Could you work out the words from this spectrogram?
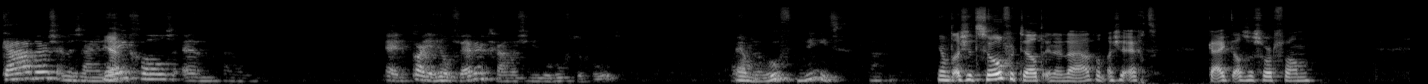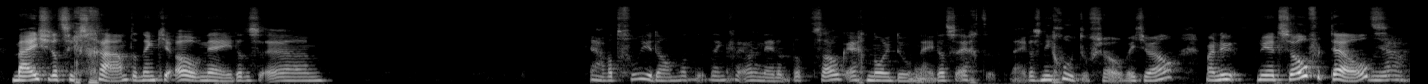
kaders en er zijn regels. En ja, dan kan je heel verder gaan als je die behoefte voelt. Maar Ja. dat hoeft niet. Ja, want als je het zo vertelt inderdaad, want als je echt kijkt als een soort van meisje dat zich schaamt, dan denk je, oh nee, dat is... ehm, Ja, wat voel je dan? Wat denk je van, oh nee, dat, dat zou ik echt nooit doen. Nee, dat is echt, nee, dat is niet goed of zo, weet je wel? Maar nu, nu je het zo vertelt, Ja.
